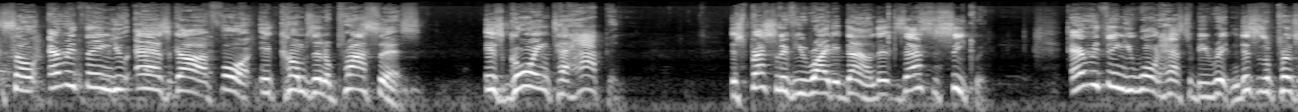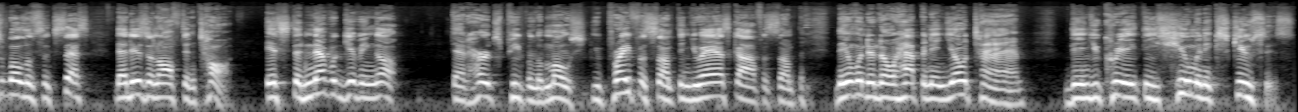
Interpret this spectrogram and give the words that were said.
So everything you ask God for, it comes in a process. It's going to happen, especially if you write it down. That's, that's the secret. Everything you want has to be written. This is a principle of success that isn't often taught. It's the never giving up that hurts people the most. You pray for something, you ask God for something, then when it don't happen in your time, then you create these human excuses.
